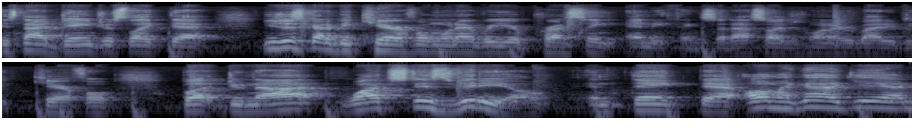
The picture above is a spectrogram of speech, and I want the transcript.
it's not dangerous like that. You just gotta be careful whenever you're pressing anything. So that's why I just want everybody to be careful. But do not watch this video and think that, oh my God, yeah, I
